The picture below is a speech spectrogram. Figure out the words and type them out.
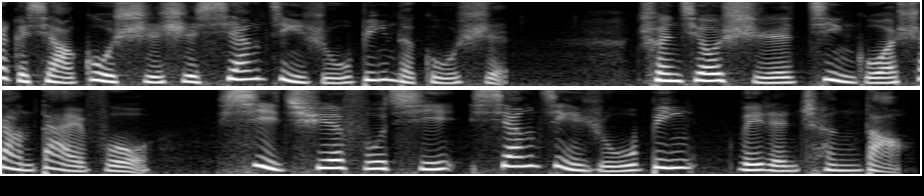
第二个小故事是相敬如宾的故事。春秋时，晋国上大夫细缺夫妻相敬如宾，为人称道。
